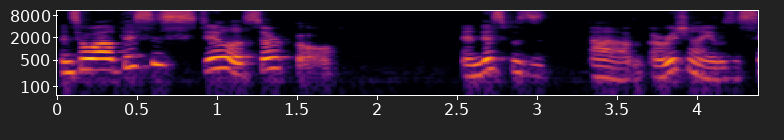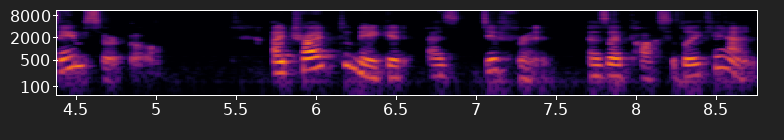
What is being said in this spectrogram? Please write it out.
And so while this is still a circle, and this was um, originally it was the same circle, I tried to make it as different as I possibly can.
